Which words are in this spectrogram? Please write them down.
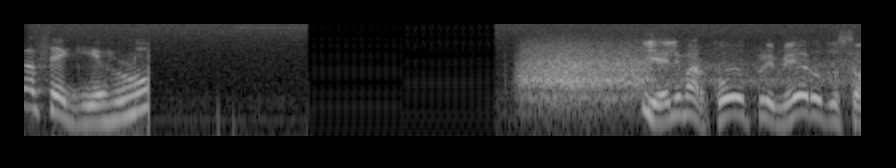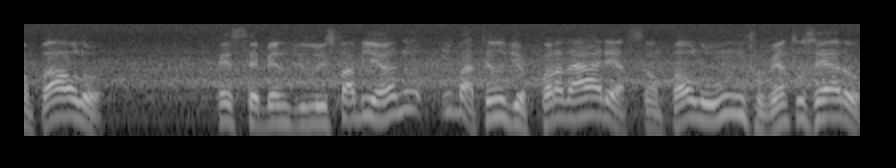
A seguir, Lu... E ele marcou o primeiro do São Paulo, recebendo de Luiz Fabiano e batendo de fora da área. São Paulo 1, Juventus 0.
